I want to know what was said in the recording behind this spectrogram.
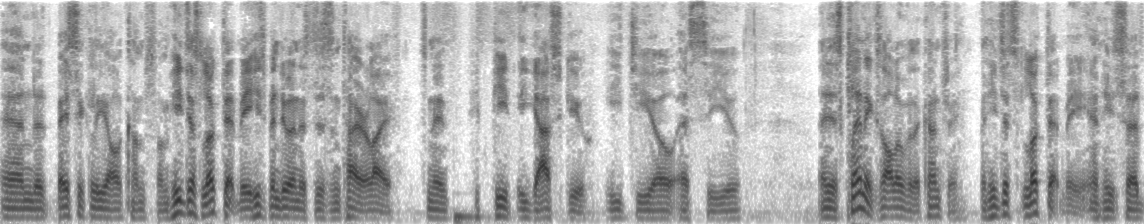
And it basically all comes from. He just looked at me. He's been doing this his entire life, His name Pete Egoscue, E G O S C U, and his clinic's all over the country. And he just looked at me and he said,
